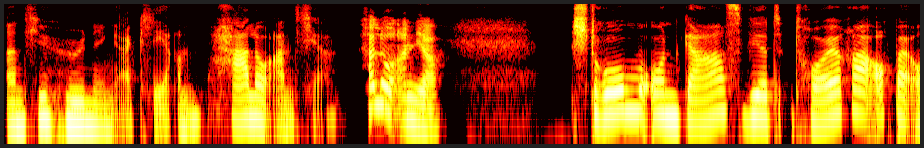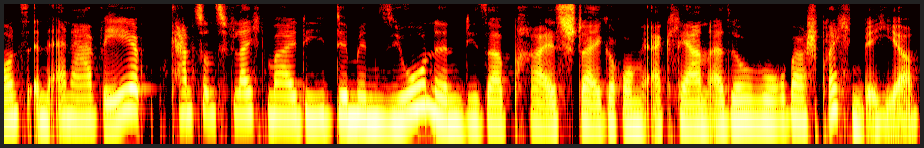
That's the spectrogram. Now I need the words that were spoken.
Antje Höning erklären. Hallo Antje. Hallo Anja. Strom und Gas wird teurer, auch bei uns in NRW. Kannst du uns vielleicht mal die Dimensionen dieser Preissteigerung erklären? Also worüber sprechen wir hier?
